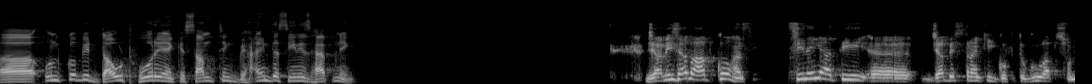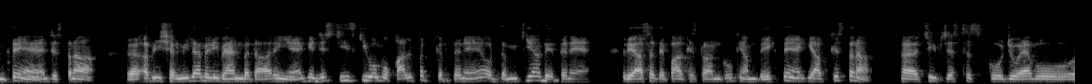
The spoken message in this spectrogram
उनको भी डाउट हो रहे हैं कि something behind the scene is happening Jani साहब, आपको हँसी हँसी नहीं आती जब इस तरह की गुफ्तगु आप सुनते हैं, जिस तरह अभी शर्मिला मेरी बहन बता रही हैं कि जिस चीज़ की वो मुखालफत करते रहे और धमकियाँ देते रहे हैं रियासत पाकिस्तान को कि हम देखते हैं कि आप किस तरह चीफ जस्टिस को जो है वो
